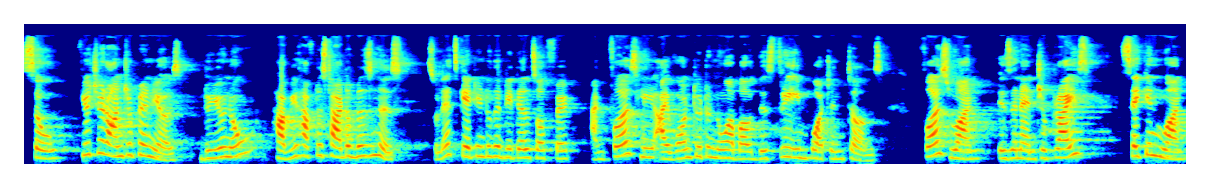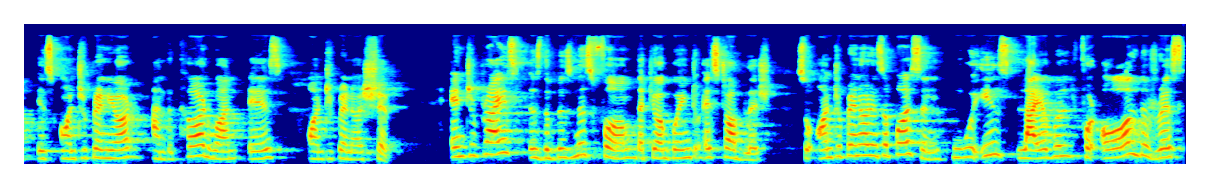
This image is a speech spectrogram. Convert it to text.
So, future entrepreneurs, do you know how you have to start a business? So, let's get into the details of it. And firstly, I want you to know about these three important terms. First one is an enterprise, second one is entrepreneur, and the third one is entrepreneurship. Enterprise is the business firm that you are going to establish. So, entrepreneur is a person who is liable for all the risk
